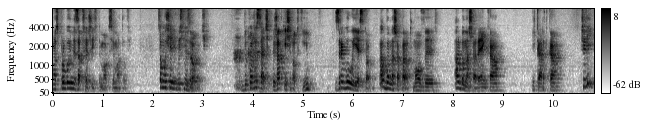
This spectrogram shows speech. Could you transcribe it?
no spróbujmy zaprzeczyć temu aksjomatowi. Co musielibyśmy zrobić? Wykorzystać rzadkie środki. Z reguły jest to albo nasz aparat mowy, albo nasza ręka i kartka, czyli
